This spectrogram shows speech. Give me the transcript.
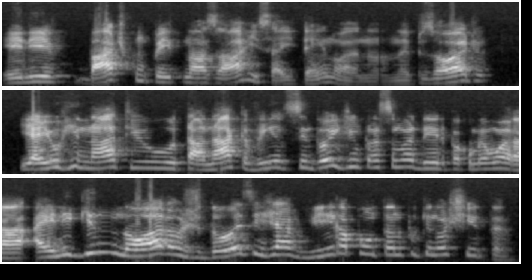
ele bate com o peito no Azar, isso aí tem no, no, no episódio, e aí o Renato e o Tanaka vêm assim doidinho pra cima dele para comemorar. Aí ele ignora os dois e já vira apontando pro Kinoshita,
